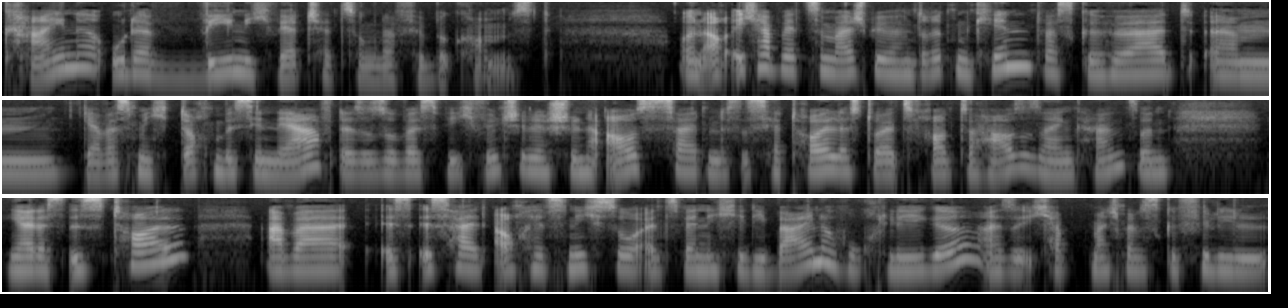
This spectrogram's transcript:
keine oder wenig Wertschätzung dafür bekommst. Und auch ich habe jetzt zum Beispiel beim dritten Kind was gehört, ähm, ja, was mich doch ein bisschen nervt. Also sowas wie, ich wünsche dir eine schöne Auszeit und es ist ja toll, dass du als Frau zu Hause sein kannst. Und ja, das ist toll, aber es ist halt auch jetzt nicht so, als wenn ich hier die Beine hochlege. Also ich habe manchmal das Gefühl, die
